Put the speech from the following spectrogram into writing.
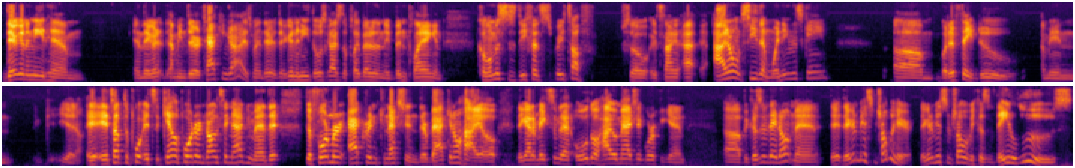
they're gonna need him, and they're I mean they're attacking guys, man. They're they're gonna need those guys to play better than they've been playing, and Columbus's defense is pretty tough. So it's not. I, I don't see them winning this game. Um, but if they do, I mean, you know, it, it's up to Port. It's Caleb Porter and Darlington Nagbe, man. They're, the former Akron connection. They're back in Ohio. They got to make some of that old Ohio magic work again. Uh, because if they don't, man, they, they're going to be in some trouble here. They're going to be in some trouble because if they lose,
